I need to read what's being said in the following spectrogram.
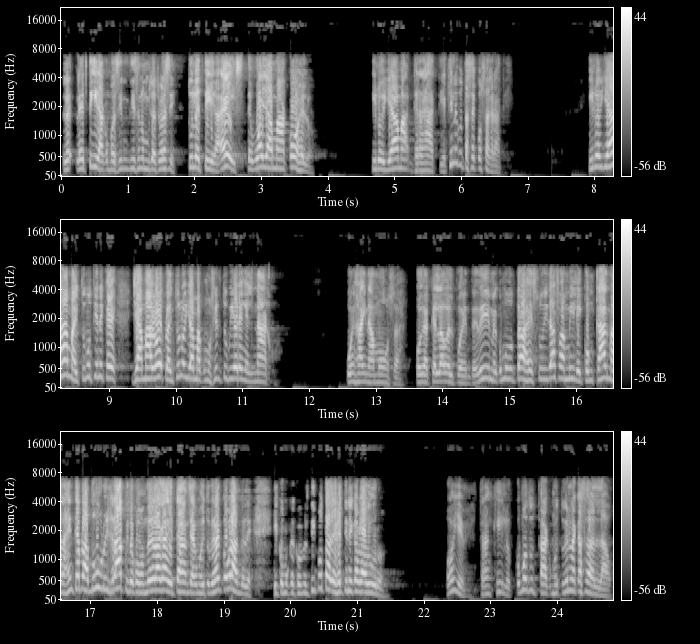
Le, tira, como dicen los muchachos así. Tú le tiras, hey, te voy a llamar, cógelo. Y lo llama gratis. ¿A quién le gusta hacer cosas gratis? Y lo llama, y tú no tienes que llamarlo, y tú lo llamas como si él estuviera en el Naco, o en Jainamosa, o de aquel lado del puente. Dime, ¿cómo tú estás, Jesús? Y da familia, y con calma. La gente habla duro y rápido, como de la distancia, como si estuvieran cobrándole. Y como que con el tipo tal él tiene que hablar duro. Oye, tranquilo, ¿cómo tú estás? Como si estuviera en la casa de al lado.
